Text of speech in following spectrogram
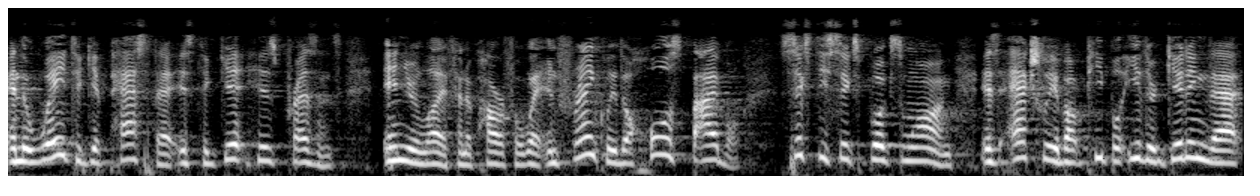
and the way to get past that is to get His presence in your life in a powerful way. And frankly, the whole Bible, 66 books long, is actually about people either getting that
